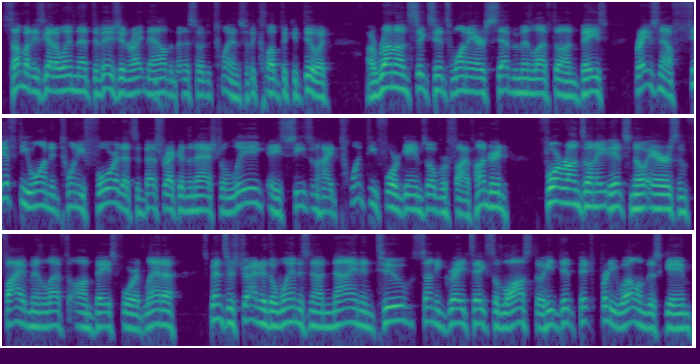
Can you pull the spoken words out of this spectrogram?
Somebody's got to win that division right now. The Minnesota Twins are the club that could do it. A run on six hits, one error, seven men left on base. Braves now 51 and 24. That's the best record in the National League. A season high 24 games over 500. Four runs on eight hits, no errors, and five men left on base for Atlanta. Spencer Strider, the win, is now nine and two. Sonny Gray takes the loss, though he did pitch pretty well in this game.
